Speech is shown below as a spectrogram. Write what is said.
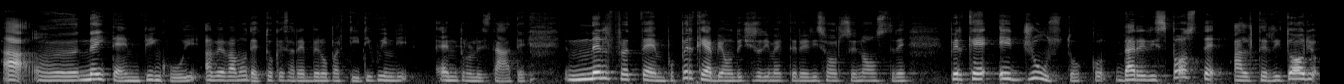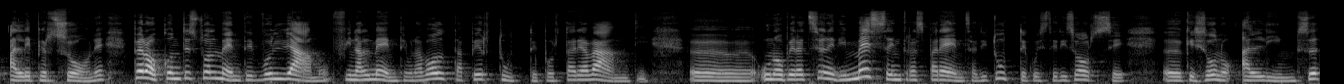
a, eh, nei tempi in cui avevamo detto che sarebbero partiti, quindi entro l'estate. Nel frattempo, perché abbiamo deciso di mettere risorse nostre? Perché è giusto dare risposte al territorio, alle persone, però contestualmente vogliamo finalmente una volta per tutte portare avanti eh, un'operazione di messa in trasparenza di tutte queste risorse eh, che sono all'INPS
